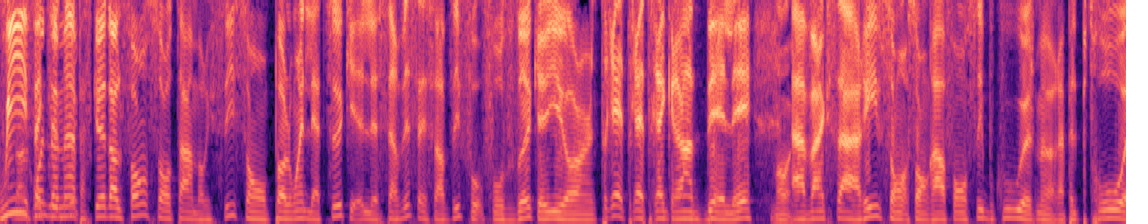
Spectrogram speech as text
Oui, effectivement, parce que dans le fond, ils sont en Mauricie, ils sont pas loin de la TUC. Le service incendie, il faut, faut, se dire qu'il y a un très, très, très grand délai avant que ça arrive. Ils sont, sont renfoncés beaucoup, je me rappelle plus trop,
